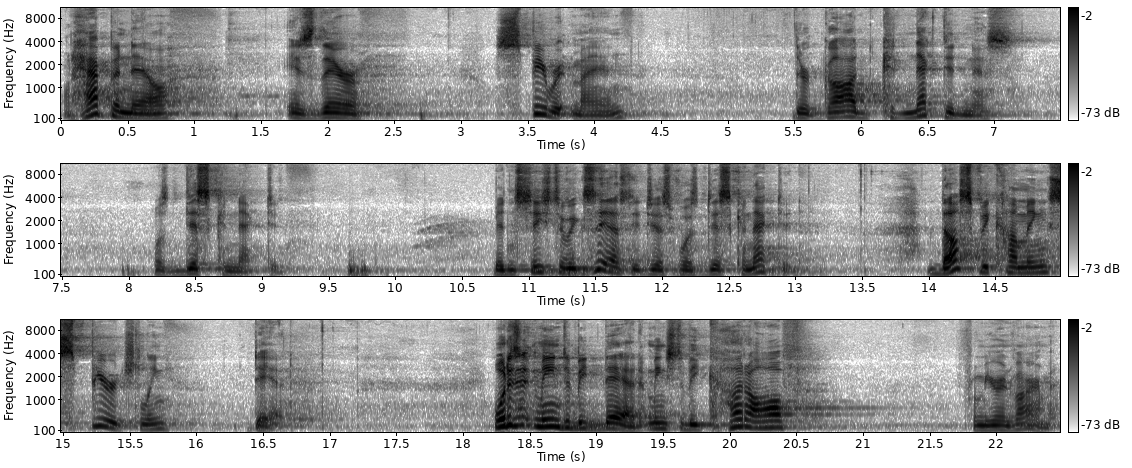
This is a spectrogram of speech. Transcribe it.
What happened now is their spirit man, their God connectedness was disconnected didn't cease to exist, it just was disconnected, thus becoming spiritually dead. What does it mean to be dead? It means to be cut off from your environment.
